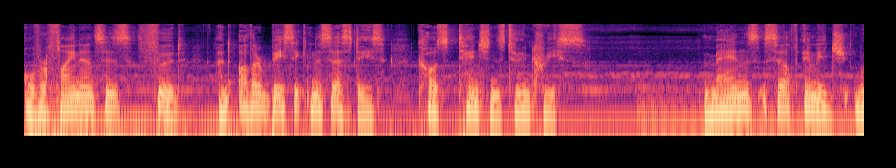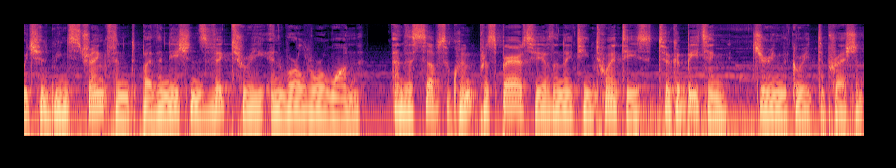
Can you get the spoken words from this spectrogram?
over finances, food, and other basic necessities caused tensions to increase. Men's self image, which had been strengthened by the nation's victory in World War I and the subsequent prosperity of the 1920s, took a beating during the Great Depression.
